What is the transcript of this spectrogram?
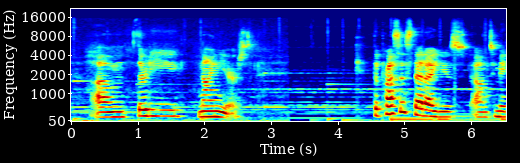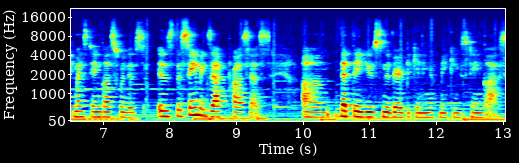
um, 39 years. The process that I use um, to make my stained glass windows is the same exact process um, that they used in the very beginning of making stained glass.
